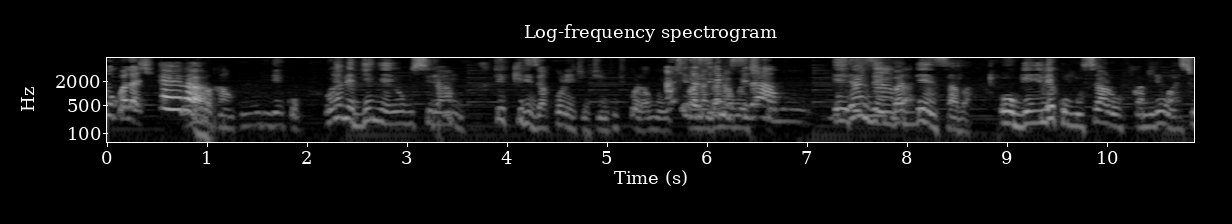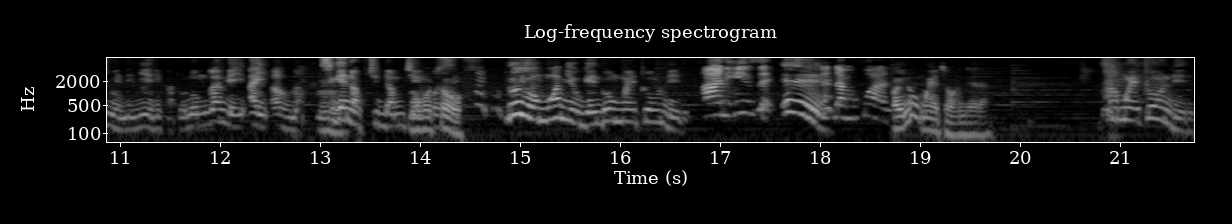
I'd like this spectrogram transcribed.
mukolaki era. Kankubuulireko. Olaba eddiini ey'obusiraamu tekkiriza kukola ekyo kintu kikola bwe anti nze siri kifaanagana musiraamu. Era nze mbadde nsaba ogende ku musaala ofukamire wansi wenenye eri katonda. Omugambe ayi allah Mm. sigenda kukiddamu Mu kyenkoze. n'oyo omwami ogende omwetondere. Ani nze? Eh. nedda mukwano. Olina omwetondera? Amwetondere.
